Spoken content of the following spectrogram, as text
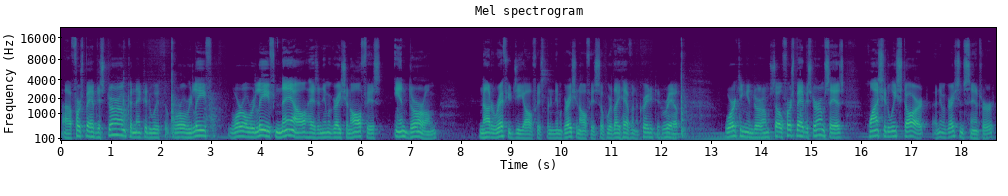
Uh, First Baptist Durham connected with World Relief. World Relief now has an immigration office in Durham, not a refugee office, but an immigration office, so where they have an accredited rep working in Durham. So First Baptist Durham says, why should we start an immigration center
